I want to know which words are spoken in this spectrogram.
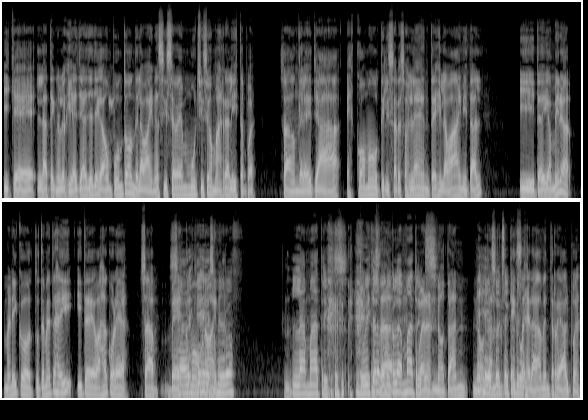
y que la tecnología ya haya llegado a un punto donde la vaina sí se ve muchísimo más realista, pues. O sea, donde ya es cómodo utilizar esos lentes y la vaina y tal, y te digan, mira, marico, tú te metes ahí y te vas a Corea. O sea, ves ¿Sabes como qué es una eso, vaina. mi bro? La Matrix. ¿Tuviste O la sea, película Matrix? Bueno, no tan, no Es tan igual. exageradamente real, pues.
